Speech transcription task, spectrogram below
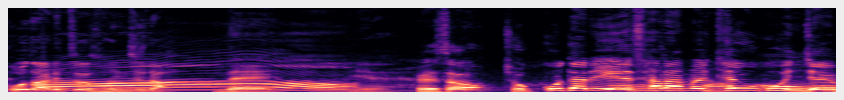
꼬다리 뜯어서 던지다. 아. 예. 그래서 저 꼬다리에 어, 사람을 좋다. 태우고 어. 이제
